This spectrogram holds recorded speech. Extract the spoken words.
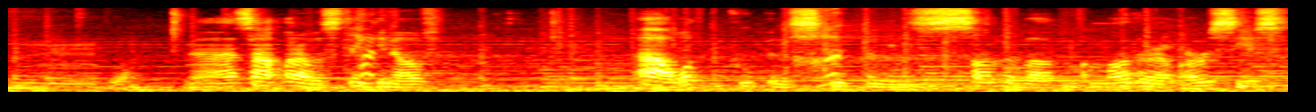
Hmm, no, that's not what I was thinking of. Ah, what the poopin' scoopin' son of a, a mother of Arceus.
